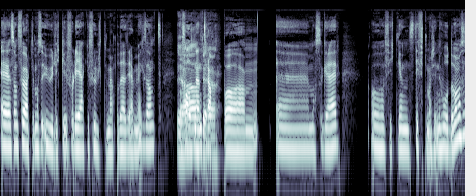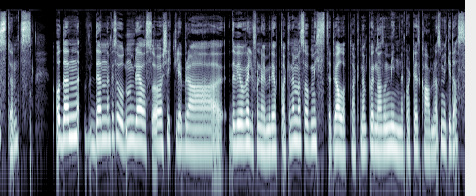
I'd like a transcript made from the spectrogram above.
Eh, som førte til masse ulykker fordi jeg ikke fulgte med på det jeg drev med. ikke sant? Og Ja, falt ned en trapp og eh, masse greier. Og fikk en stiftemaskin i hodet. Det var masse stunts. Og den, den episoden ble også skikkelig bra det, Vi var veldig fornøyd med de opptakene, men så mistet vi alle opptakene pga. Sånn minnekort til et kamera som gikk i dass.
